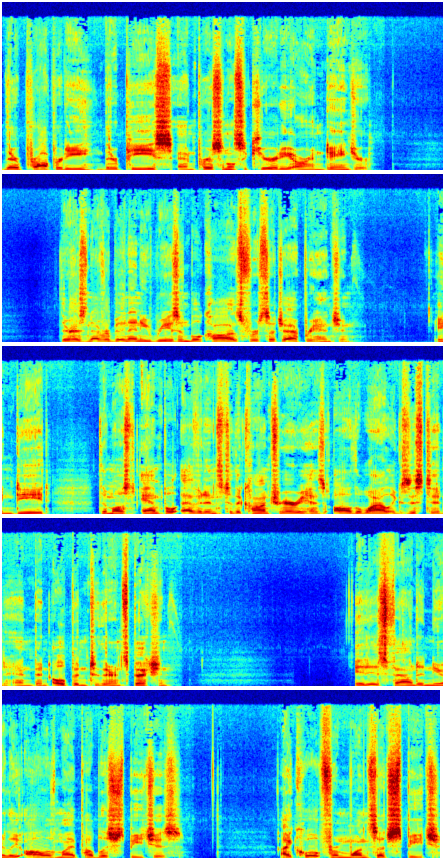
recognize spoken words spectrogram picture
their property, their peace, and personal security are in danger. There has never been any reasonable cause for such apprehension. Indeed, the most ample evidence to the contrary has all the while existed and been open to their inspection. It is found in nearly all of my published speeches. I quote from one such speech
